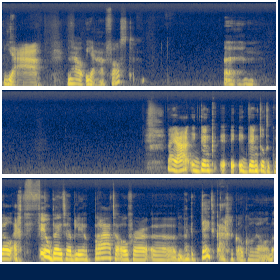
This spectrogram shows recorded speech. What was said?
Ja. Nou, ja, vast. Nou ja, ik denk, ik, denk dat ik wel echt veel beter heb leren praten over. eh, maar dat deed ik eigenlijk ook al wel.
